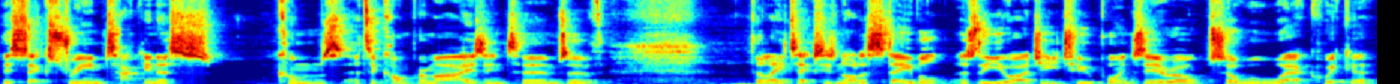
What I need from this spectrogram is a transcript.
This extreme tackiness comes at a compromise in terms of the latex is not as stable as the URG 2.0 so will wear quicker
